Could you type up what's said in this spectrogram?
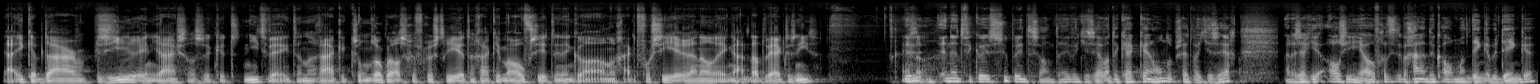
ja, ik heb daar plezier in. Juist als ik het niet weet, dan raak ik soms ook wel eens gefrustreerd. Dan ga ik in mijn hoofd zitten en denk, oh, dan ga ik het forceren. En dan denk ik, nou, dat werkt dus niet. En, dan... en dat vind ik super interessant, hè, wat je zegt. Want ik herken 100% wat je zegt. Maar dan zeg je, als je in je hoofd gaat zitten... we gaan natuurlijk allemaal dingen bedenken.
